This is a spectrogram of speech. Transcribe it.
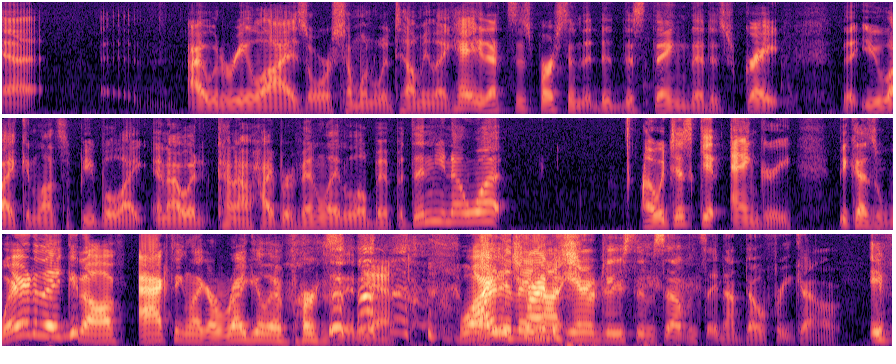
uh, I would realize, or someone would tell me, like, "Hey, that's this person that did this thing that is great, that you like, and lots of people like." And I would kind of hyperventilate a little bit. But then you know what? I would just get angry because where do they get off acting like a regular person? Yeah. Why, Why are you did they trying not to? sh- introduce themselves and say, "Now, don't freak out"? if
